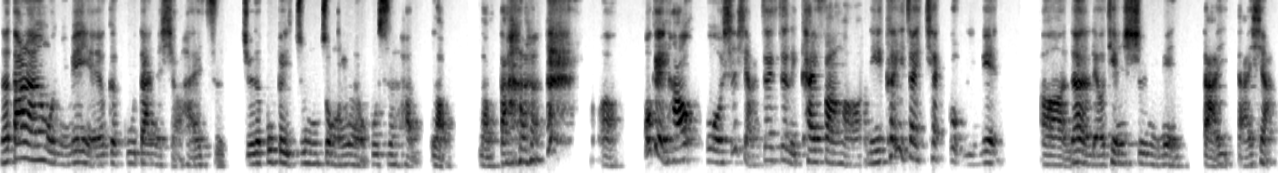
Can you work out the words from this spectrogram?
那当然，我里面也有个孤单的小孩子，觉得不被尊重，因为我不是很老老大 啊。OK，好，我是想在这里开放哈，你可以在 chat book 里面啊，那聊天室里面打一打一下，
